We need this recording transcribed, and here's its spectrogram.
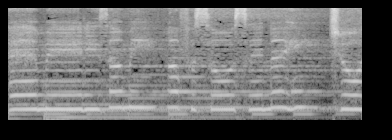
है मेरी जमी अफसोस नहीं जो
